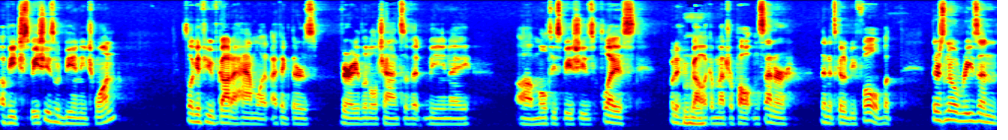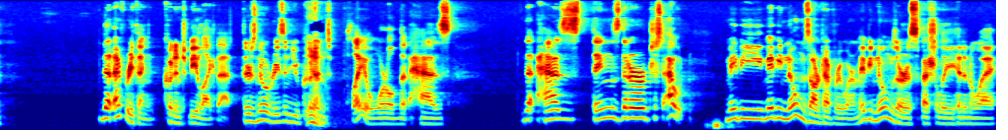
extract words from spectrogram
of each species would be in each one so like if you've got a hamlet i think there's very little chance of it being a uh, multi-species place but if you've got Mhm. like a metropolitan center then it's going to be full but there's no reason that everything couldn't be like that. There's no reason you couldn't play a world that has that has things that are just out. Maybe maybe gnomes aren't everywhere. Maybe gnomes are especially hidden away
